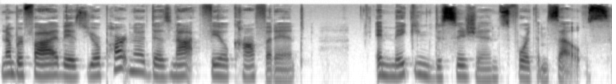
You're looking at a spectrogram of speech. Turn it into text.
Number five is your partner does not feel confident in making decisions for themselves.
